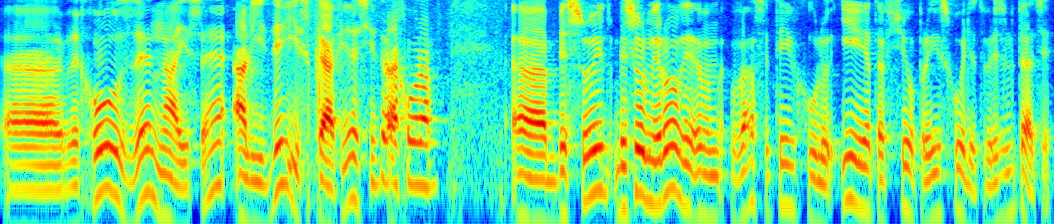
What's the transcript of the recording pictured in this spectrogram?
А, Вехол зе найсе алиде из кафия сидрахора. Э, Бесур миров э, вас и хулю. И это все происходит в результате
